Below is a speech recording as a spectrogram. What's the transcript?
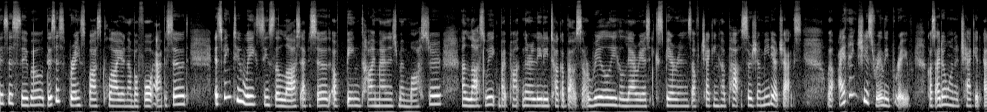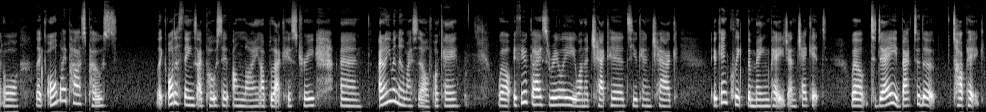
This is Sibyl. This is Brain Spa Plier number 4 episode. It's been two weeks since the last episode of being time management master, and last week my partner Lily talked about some really hilarious experience of checking her past social media checks. Well, I think she's really brave because I don't want to check it at all. Like all my past posts, like all the things I posted online are black history and I don't even know myself, okay? Well, if you guys really want to check it, you can check, you can click the main page and check it. Well, today, back to the topic.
